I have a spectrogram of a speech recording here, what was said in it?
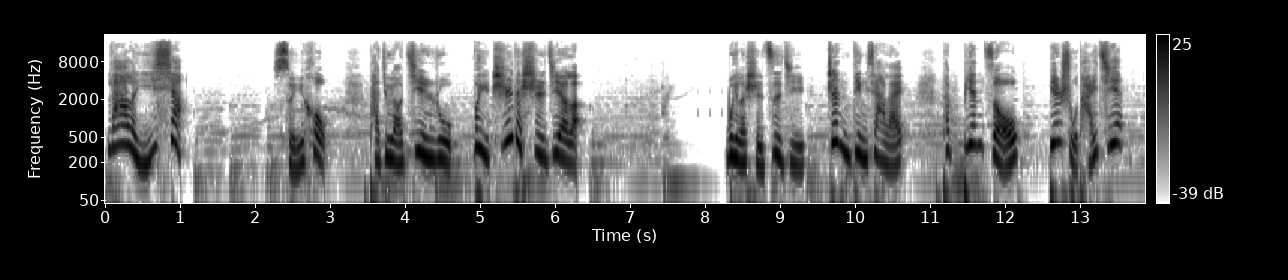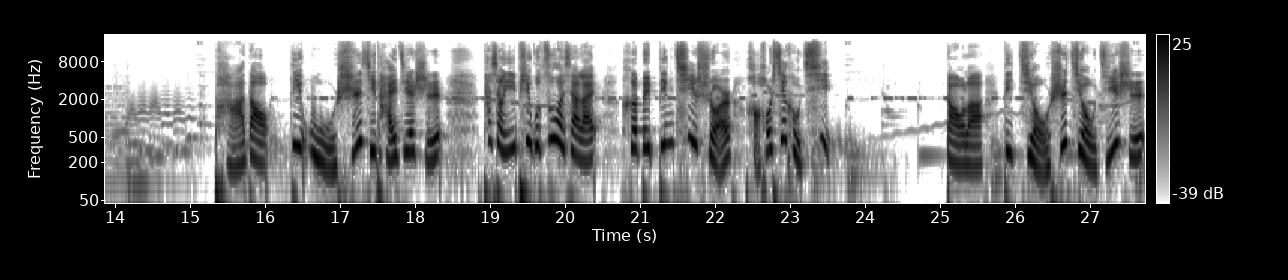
拉了一下，随后他就要进入未知的世界了。为了使自己镇定下来，他边走边数台阶。爬到第五十级台阶时。他想一屁股坐下来，喝杯冰汽水，好好歇口气。到了第九十九集时，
